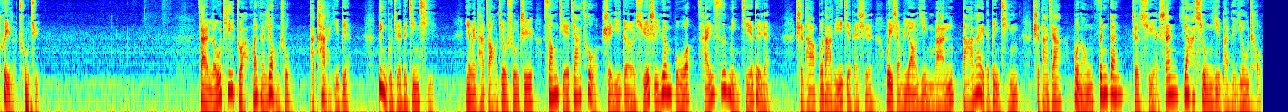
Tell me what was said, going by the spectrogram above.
退了出去。在楼梯转弯的亮处，他看了一遍，并不觉得惊奇。因为他早就熟知桑杰加措是一个学识渊博、才思敏捷的人，使他不大理解的是为什么要隐瞒达赖的病情，使大家不能分担这雪山压胸一般的忧愁。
